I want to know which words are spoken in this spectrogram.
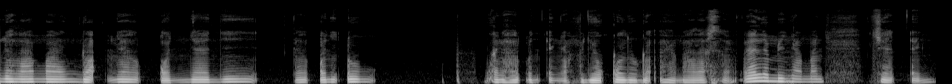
udah lama nggak nelpon jadi nelpon itu bukan hal penting lah. Video call juga ya malas ya lebih nyaman chatting.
